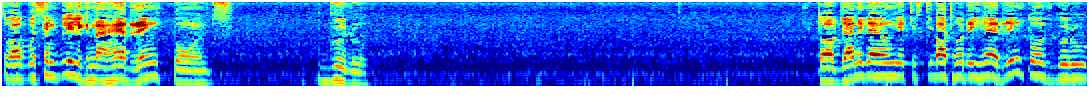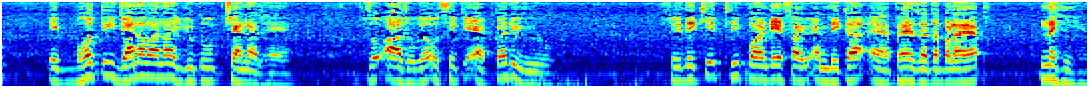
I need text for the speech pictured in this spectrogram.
तो आपको सिंपली लिखना है रिंग टोन्स गुरु तो आप जाने गए होंगे किसकी बात हो रही है रिंग टोन्स गुरु एक बहुत ही जाना माना यूट्यूब चैनल है। तो आज होगा उसी के ऐप का रिव्यू तो ये देखिए 3.85 एमबी का ऐप है, ज़्यादा बड़ा ऐप नहीं है।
